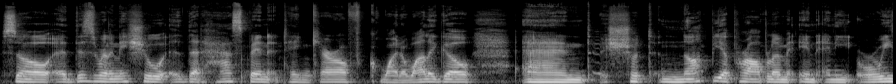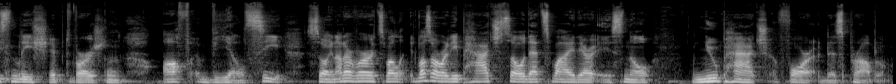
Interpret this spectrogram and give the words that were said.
So uh, this is really an issue that has been taken care of quite a while ago and should not be a problem in any recently shipped version of VLC. So, in other words, well, it was already patched, so that's why there is no new patch for this problem.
